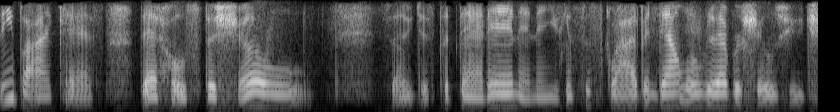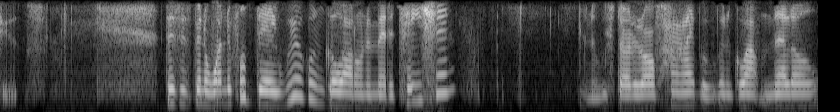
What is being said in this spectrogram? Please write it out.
the podcast that hosts the show. So you just put that in, and then you can subscribe and download whatever shows you choose. This has been a wonderful day. We're going to go out on a meditation. You know, we started off high, but we're going to go out mellow.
